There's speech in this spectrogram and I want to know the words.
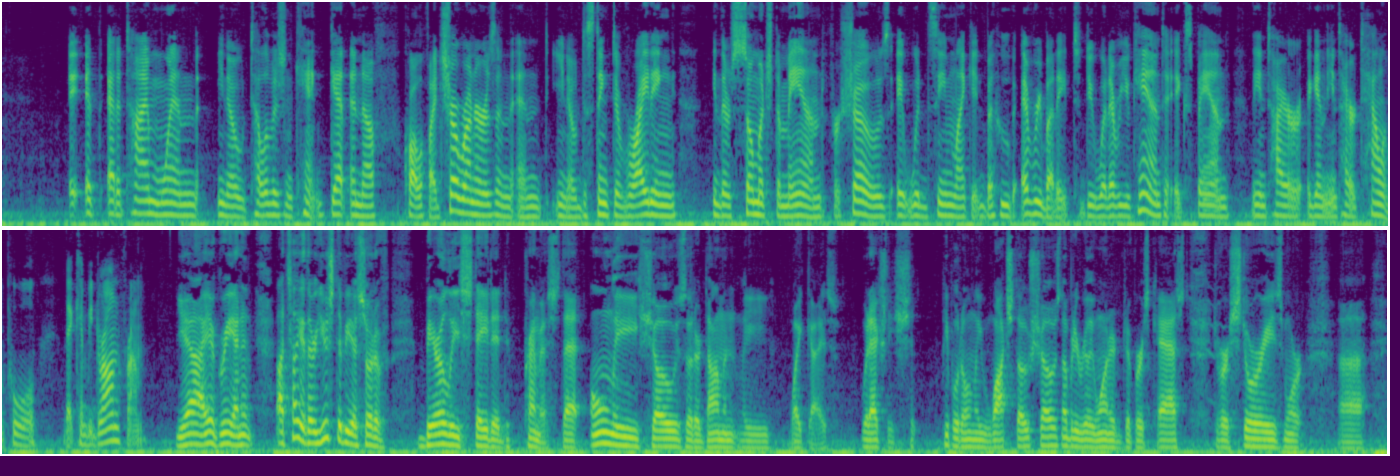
at, at a time when you know television can't get enough qualified showrunners and and you know distinctive writing there's so much demand for shows it would seem like it behoove everybody to do whatever you can to expand the entire again the entire talent pool that can be drawn from Yeah, I agree. And I'll tell you, there used to be a sort of barely stated premise that only shows that are dominantly white guys would actually sh- people would only watch those shows. Nobody really wanted a diverse cast, diverse stories, more, uh,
